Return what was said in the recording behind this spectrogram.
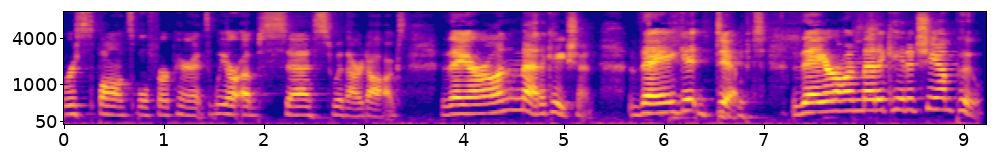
responsible for parents. We are obsessed with our dogs. They are on medication. They get dipped. they are on medicated shampoo.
